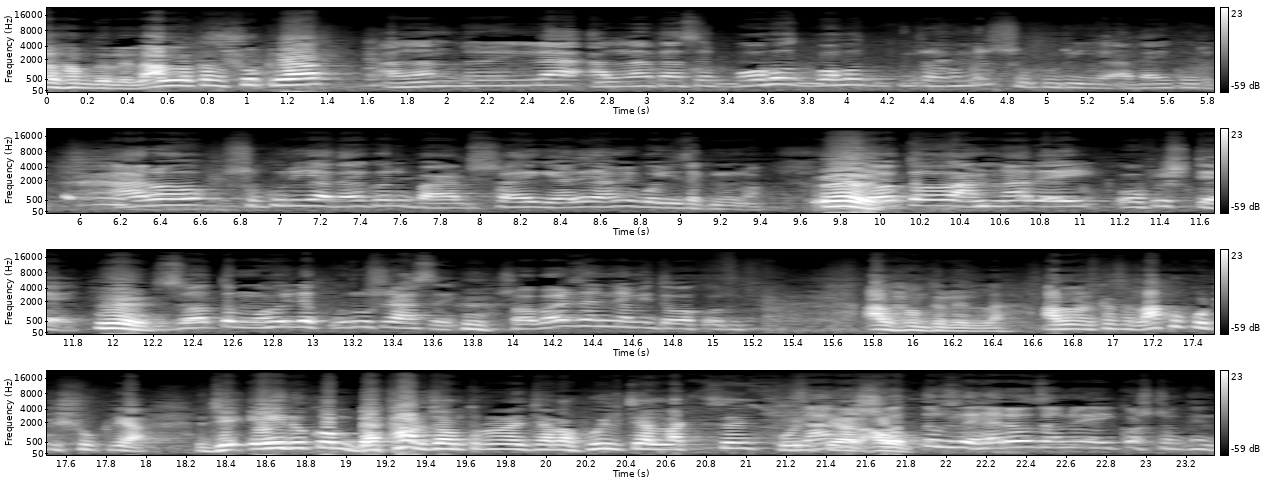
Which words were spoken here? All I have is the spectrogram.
আলহামদুলিল্লাহ। আল্লাহর কাছে শুক্রিয়া। আলহামদুলিল্লাহ আল্লাহর কাছে বহুত বহুত রকমের শুকুরিয়া আদায় করি। আরও শুকুরিয়া আদায় করি বাসায় গেলে আমি বই থাকব না। যত আপনার এই অফিসটায় যত মহিলা পুরুষ আছে সবার জন্য আমি দোয়া করি। আলহামদুলিল্লাহ। আল্লাহর কাছে লাখো কোটি শুক্রিয়া। যে এইরকম ব্যথার যন্ত্রণায় যারা হুইল চেয়ার লাগছে হুইল চেয়ার আউট হেরেও যেন এই কষ্ট দিন।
